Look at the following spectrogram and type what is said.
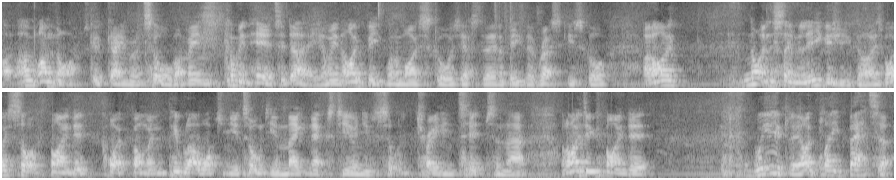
I- I'm, I'm not a good gamer at all, but I mean, coming here today, I mean, I beat one of my scores yesterday and I beat the rescue score, and I, not in the same league as you guys, but I sort of find it quite fun when people are watching you, talking to your mate next to you, and you're sort of trading tips and that, and I do find it, weirdly, I play better.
